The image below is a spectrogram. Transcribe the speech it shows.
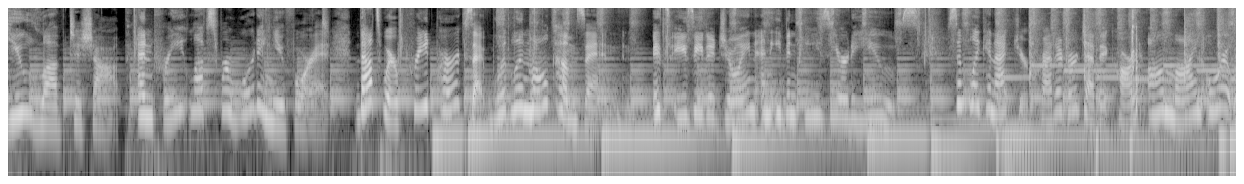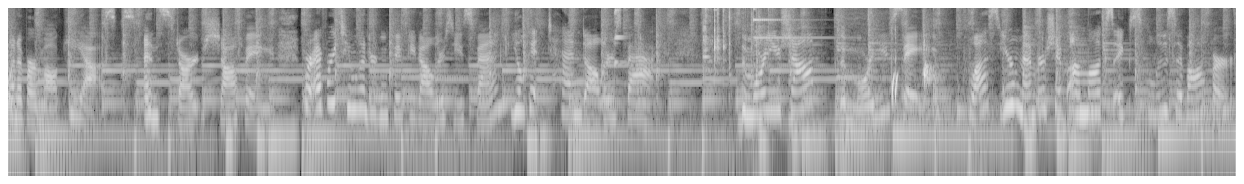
You love to shop, and PREIT loves rewarding you for it. That's where PREIT Perks at Woodland Mall comes in. It's easy to join and even easier to use. Simply connect your credit or debit card online or at one of our mall kiosks and start shopping. For every $250 you spend, you'll get $10 back. The more you shop, the more you save. Plus, your membership unlocks exclusive offers.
